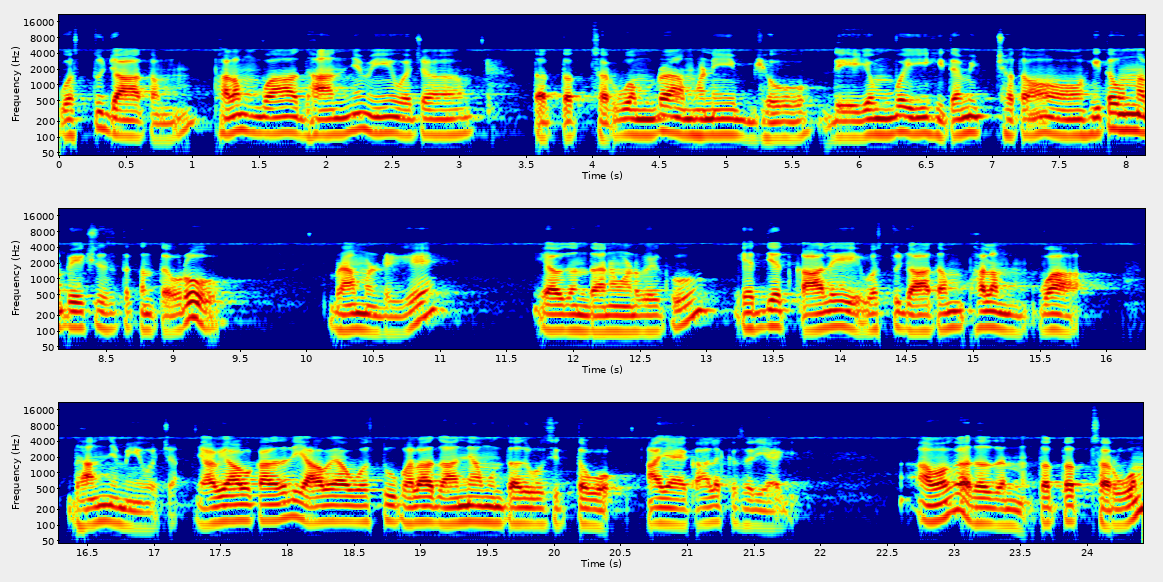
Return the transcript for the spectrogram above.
ವಸ್ತು ಜಾತಂ ಫಲಂ ವಾ ಧಾನ್ಯಮೇವ ಚ. ತತ್ತತ್ಸರ್ವಂ ಬ್ರಾಹ್ಮಣೇಭ್ಯೋ ದೇಯಂ ವೈ ಹಿತಮಿಚ್ಛತ ಹಿತವನ್ನು ಅಪೇಕ್ಷಿಸತಕ್ಕಂಥವರು ಬ್ರಾಹ್ಮಣರಿಗೆ ಯಾವುದನ್ನು ದಾನ ಮಾಡಬೇಕು? ಯದ್ಯತ್ ಕಾಲೇ ವಸ್ತು ಜಾತಂ ಫಲಂ ವಾ ಧಾನ್ಯಮೇವಚ ಯಾವ್ಯಾವ ಕಾಲದಲ್ಲಿ ಯಾವ ಯಾವ ವಸ್ತು ಫಲ ಧಾನ್ಯ ಮುಂತಾದವುಗಳು ಸಿಗ್ತವೋ ಆಯಾ ಕಾಲಕ್ಕೆ ಸರಿಯಾಗಿ ಆವಾಗ ಅದನ್ನು ತತ್ತತ್ ಸರ್ವಂ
